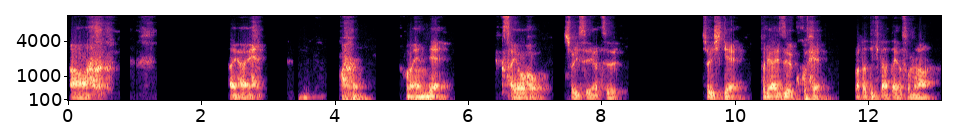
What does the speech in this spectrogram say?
ああ。はいはい。この辺で、副作用を処理するやつ、処理して、とりあえずここで渡ってきた値をそのまま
